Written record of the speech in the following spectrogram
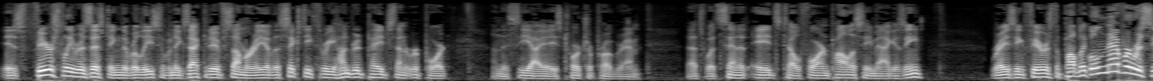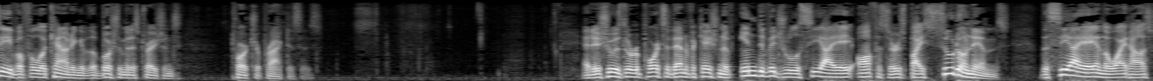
is fiercely resisting the release of an executive summary of a 6,300 page Senate report on the CIA's torture program. That's what Senate aides tell Foreign Policy magazine, raising fears the public will never receive a full accounting of the Bush administration's torture practices. At issue is the report's identification of individual CIA officers by pseudonyms. The CIA and the White House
